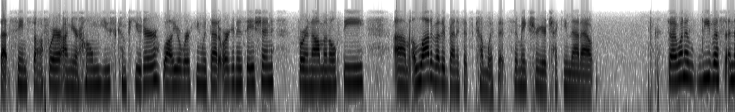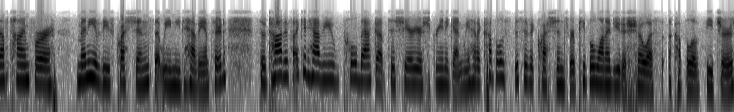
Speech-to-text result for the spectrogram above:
that same software on your home use computer while you're working with that organization for a nominal fee. Um, a lot of other benefits come with it, so make sure you're checking that out. So I want to leave us enough time for many of these questions that we need to have answered. So Todd, if I could have you pull back up to share your screen again. We had a couple of specific questions where people wanted you to show us a couple of features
